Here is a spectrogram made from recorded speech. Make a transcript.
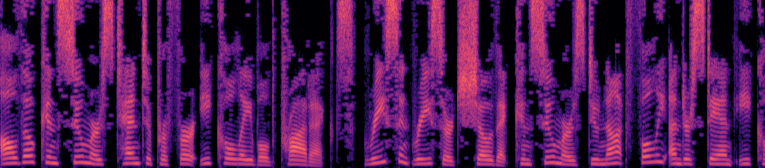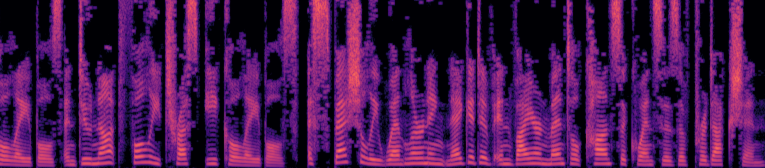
Although consumers tend to prefer eco-labeled products, recent research show that consumers do not fully understand eco-labels and do not fully trust eco-labels, especially when learning negative environmental consequences of production.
